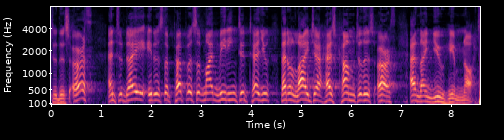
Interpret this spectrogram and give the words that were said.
to this earth, And today it is the purpose of my meeting to tell you that Elijah has come to this earth and they knew him not.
